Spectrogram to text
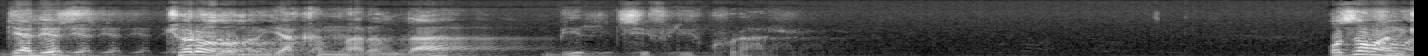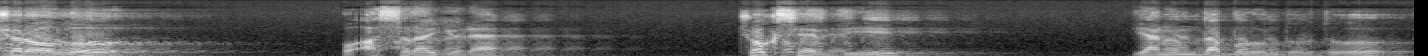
Gelir Köroğlu'nun yakınlarında bir çiftlik kurar. O zaman Köroğlu o asıra göre çok sevdiği, yanında bulundurduğu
